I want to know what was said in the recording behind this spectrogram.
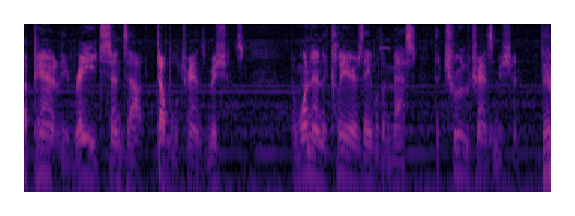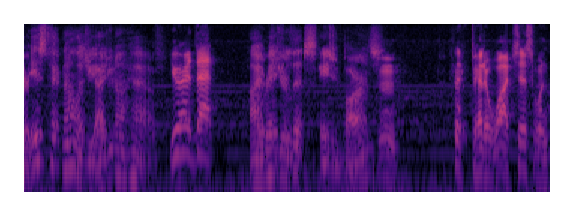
Apparently, Rage sends out double transmissions. The one in the clear is able to mask the true transmission. There is technology I do not have. You heard that? I read your lips, Agent Barnes. Hmm. Better watch this one.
